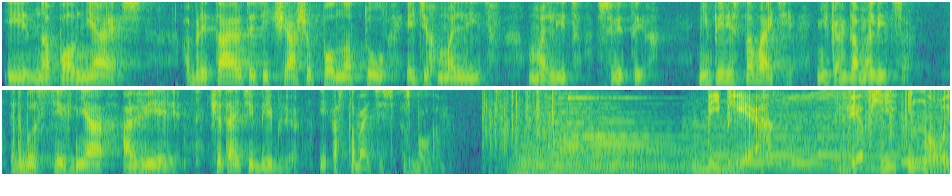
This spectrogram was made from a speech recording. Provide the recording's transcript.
И, наполняясь, обретают эти чаши полноту этих молитв, молитв святых. Не переставайте никогда молиться. Это был стих дня о вере. Читайте Библию и оставайтесь с Богом. Библия. Ветхий и Новый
